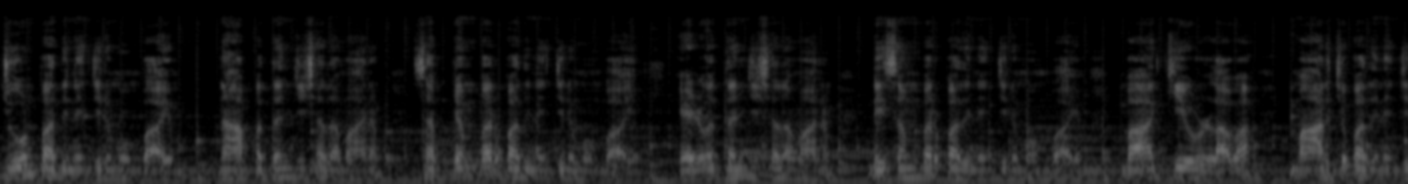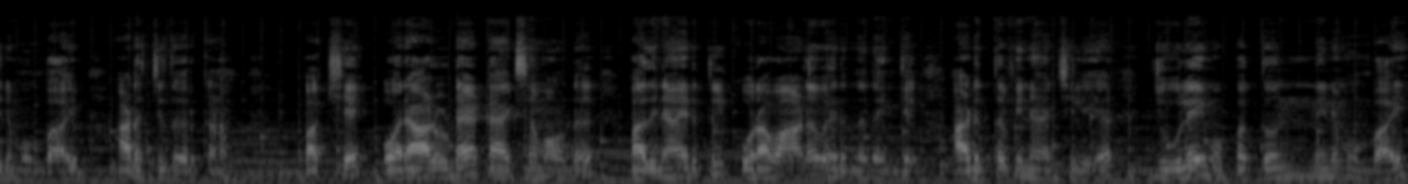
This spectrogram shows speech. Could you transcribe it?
ജൂൺ പതിനഞ്ചിന് മുമ്പായും നാൽപ്പത്തഞ്ച് ശതമാനം സെപ്റ്റംബർ പതിനഞ്ചിന് മുമ്പായും എഴുപത്തഞ്ച് ശതമാനം ഡിസംബർ പതിനഞ്ചിന് മുമ്പായും ബാക്കിയുള്ളവ മാർച്ച് പതിനഞ്ചിന് മുമ്പായും അടച്ചു തീർക്കണം. പക്ഷേ ഒരാളുടെ ടാക്സ് എമൗണ്ട് പതിനായിരത്തിൽ കുറവാണ് വരുന്നതെങ്കിൽ അടുത്ത ഫിനാൻഷ്യൽ ഇയർ ജൂലൈ മുപ്പത്തൊന്നിന് മുമ്പായി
